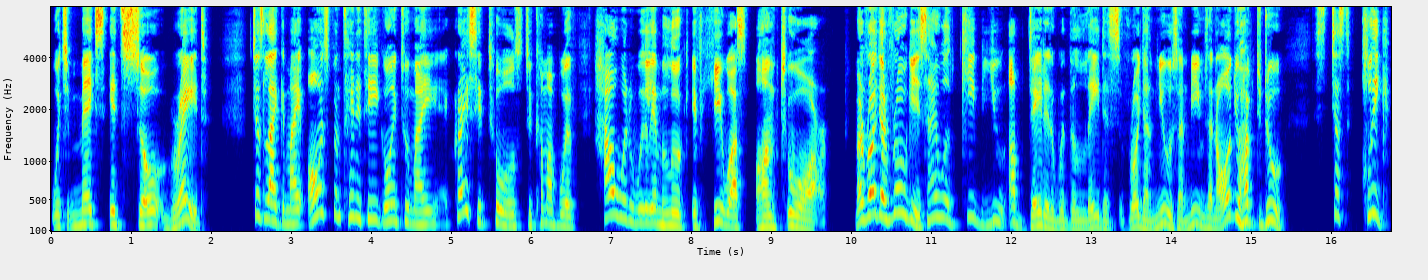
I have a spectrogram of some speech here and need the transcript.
which makes it so great. Just like my own spontaneity going to my crazy tools to come up with how would William look if he was on tour. My Royal Rogues, I will keep you updated with the latest Royal news and memes, and all you have to do is just click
